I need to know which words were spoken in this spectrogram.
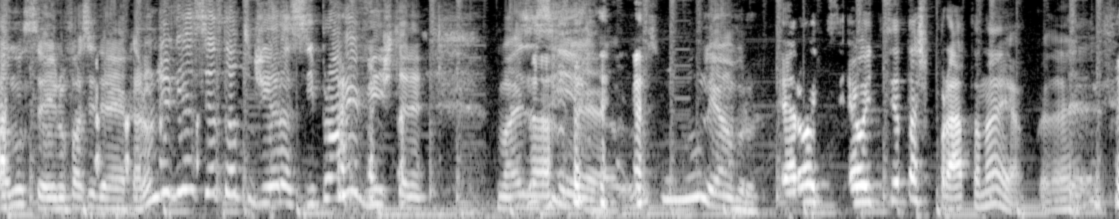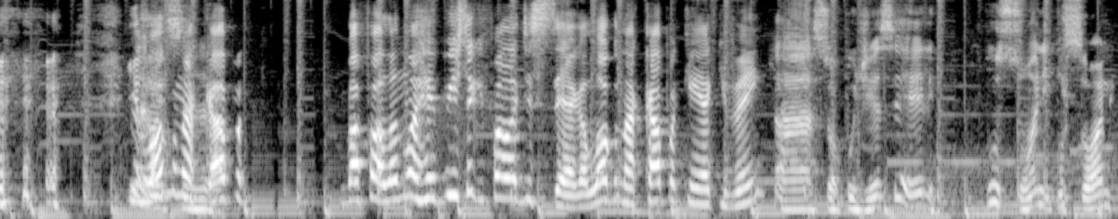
é, eu não sei, não faço ideia, cara. Não devia ser tanto dinheiro assim pra uma revista, né? Mas não. assim, é, eu não lembro. Era 800 é prata na época, né? É. e logo na capa, vai falando uma revista que fala de SEGA. Logo na capa, quem é que vem? Ah, só podia ser ele. O Sonic. O Sonic.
